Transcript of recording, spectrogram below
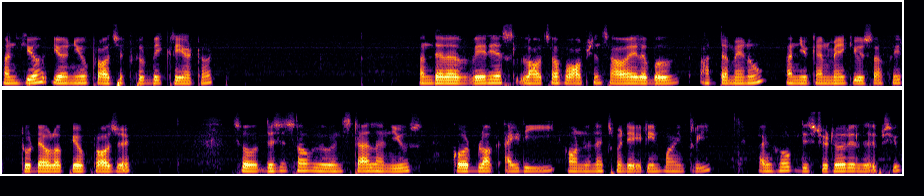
And here your new project will be created and there are various lots of options available at the menu and you can make use of it to develop your project. So this is how you install and use CodeBlock IDE on Linux Mint 18.3 I hope this tutorial helps you.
